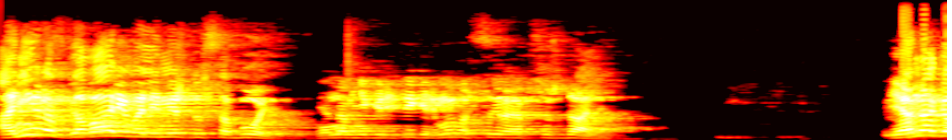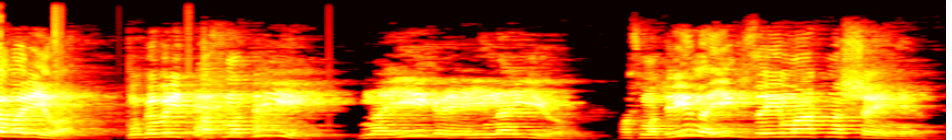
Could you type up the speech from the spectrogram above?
они разговаривали между собой. И она мне говорит, Игорь, мы вас с Ирой обсуждали. И она говорила, ну, говорит, посмотри на Игоря и на Иру. Посмотри на их взаимоотношения.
